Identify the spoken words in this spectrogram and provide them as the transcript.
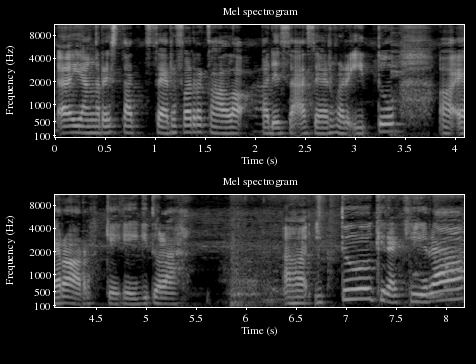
uh, yang restart server kalau pada saat server itu uh, error kayak kayak gitulah. Uh, itu kira-kira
